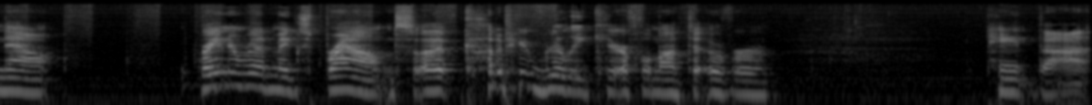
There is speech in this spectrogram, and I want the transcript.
Now, green and red makes brown, so I've got to be really careful not to over paint that.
